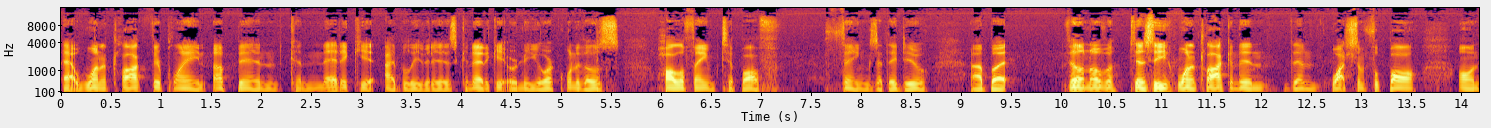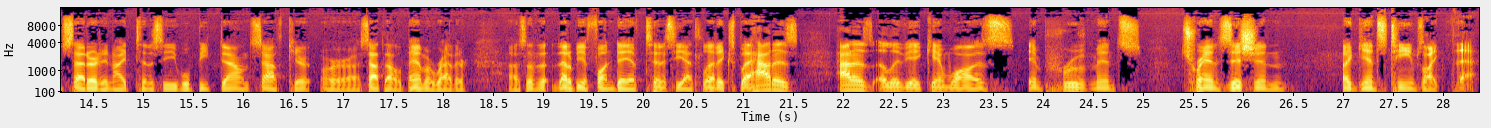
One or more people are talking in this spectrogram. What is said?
at one o'clock. They're playing up in Connecticut, I believe it is Connecticut or New York. One of those Hall of Fame tip off things that they do. Uh, but Villanova, Tennessee, one o'clock, and then then watch some football on Saturday night. Tennessee will beat down South Car- or uh, South Alabama rather. Uh, so th- that'll be a fun day of Tennessee athletics. But how does how does Olivier Nkamhoua's improvements transition against teams like that?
